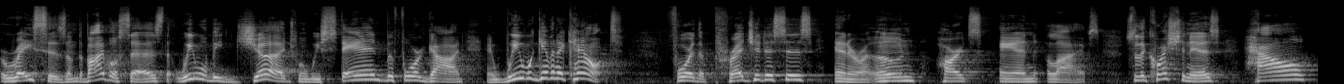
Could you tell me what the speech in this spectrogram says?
racism, the Bible says that we will be judged when we stand before God and we will give an account for the prejudices in our own hearts and lives. So the question is how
